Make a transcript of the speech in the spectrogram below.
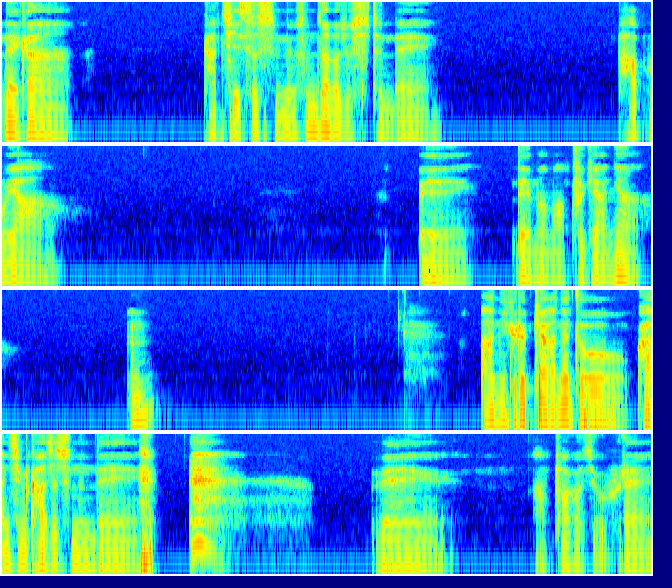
내가 같이 있었으면 손잡아 줬을 텐데, 바보야. 왜 내 맘 아프게 하냐? 응? 아니, 그렇게 안 해도 관심 가져주는데, 왜 아파가지고 그래.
